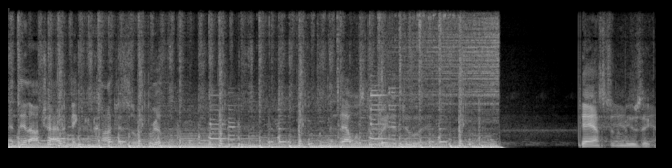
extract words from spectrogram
And then I'm trying to make you conscious of rhythm. And that was the way to do it. Dance to the music.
